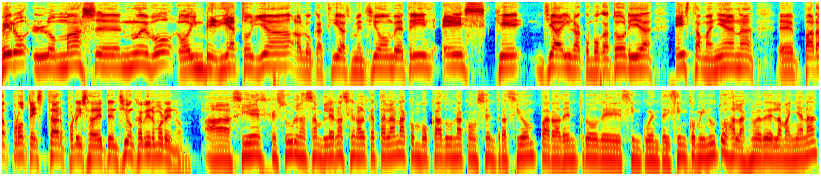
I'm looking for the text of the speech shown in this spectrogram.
Pero lo más eh, nuevo o inmediato ya a lo que hacías mención, Beatriz, es que ya hay una convocatoria esta mañana eh, para protestar por esa detención. Javier Moreno. Así es, Jesús. La Asamblea Nacional Catalana ha convocado una concentración para dentro de 55 minutos a las 9 de la mañana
